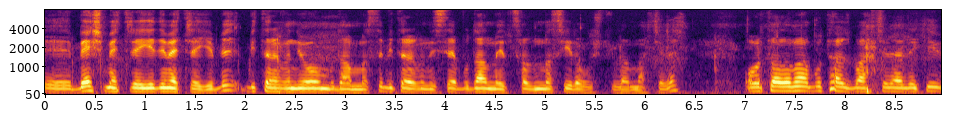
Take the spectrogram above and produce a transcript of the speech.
e, 5 metre 7 metre gibi bir tarafın yoğun budanması bir tarafın ise budanmayıp salınmasıyla oluşturulan bahçeler. Ortalama bu tarz bahçelerdeki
